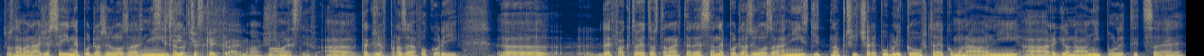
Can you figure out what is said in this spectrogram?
To znamená, že se jí nepodařilo za ní Český kraj máš. No, jasně. A, takže v Praze a v okolí. E, de facto je to strana, které se nepodařilo zahnízdit napříč republikou v té komunální a regionální politice.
